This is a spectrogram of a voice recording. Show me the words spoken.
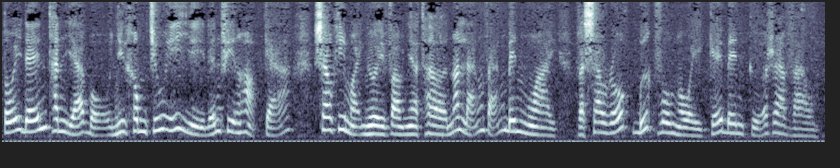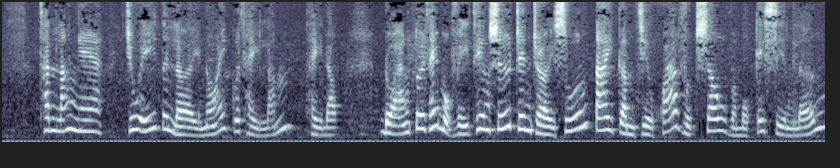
Tối đến Thanh giả bộ như không chú ý gì đến phiên họp cả. Sau khi mọi người vào nhà thờ, Nó lãng vãng bên ngoài Và sau rốt bước vô ngồi kế bên cửa ra vào. Thanh lắng nghe, Chú ý tới lời nói của thầy lắm, Thầy đọc Đoạn tôi thấy một vị thiên sứ trên trời xuống Tay cầm chìa khóa vượt sâu và một cái xiềng lớn.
